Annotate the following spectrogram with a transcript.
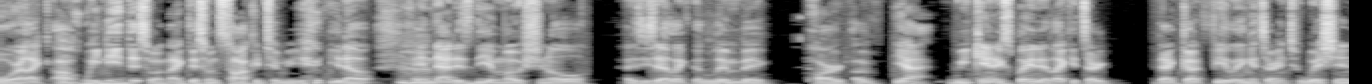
Or like, oh, we need this one. Like this one's talking to me, you know, Mhm. and that is the emotional, as you said, like the limbic part of yeah. We can't explain it like it's our that gut feeling, it's our intuition,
